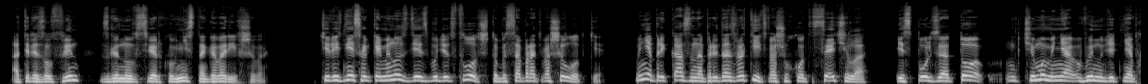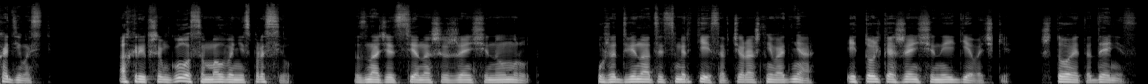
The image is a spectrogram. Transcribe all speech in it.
— отрезал Флинн, взглянув сверху вниз на говорившего. «Через несколько минут здесь будет флот, чтобы собрать ваши лодки. Мне приказано предотвратить ваш уход с Эчела, используя то, к чему меня вынудит необходимость». Охрипшим голосом Малвени спросил. «Значит, все наши женщины умрут. Уже 12 смертей со вчерашнего дня, и только женщины и девочки. Что это, Деннис?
